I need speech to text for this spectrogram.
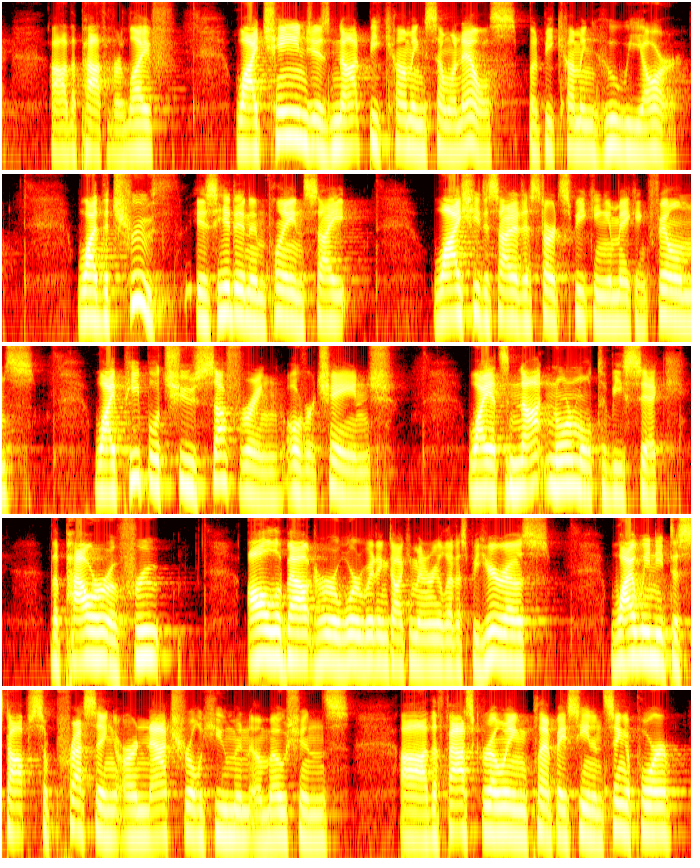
uh, the path of her life, why change is not becoming someone else, but becoming who we are, why the truth is hidden in plain sight, why she decided to start speaking and making films, why people choose suffering over change, why it's not normal to be sick, the power of fruit, all about her award winning documentary, Let Us Be Heroes, why we need to stop suppressing our natural human emotions, uh, the fast growing plant based scene in Singapore,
